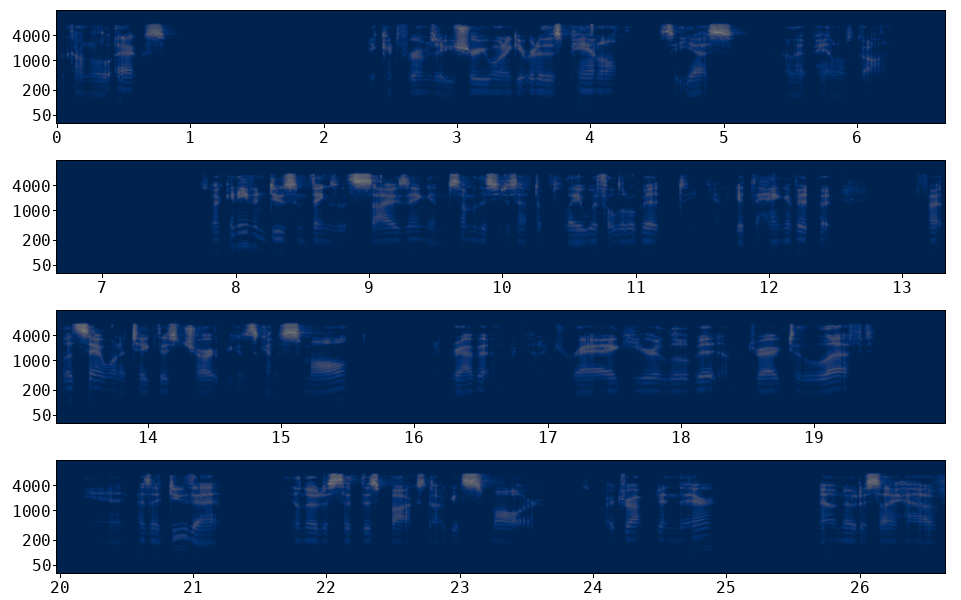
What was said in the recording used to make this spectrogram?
click on the little X. It confirms, are you sure you want to get rid of this panel? I say yes, and now that panel is gone. So I can even do some things with sizing, and some of this you just have to play with a little bit to kind of get the hang of it. But if I, let's say I want to take this chart because it's kind of small, I'm going to grab it, I'm going to kind of drag here a little bit, I'm going to drag to the left, and as I do that, you'll notice that this box now gets smaller. So if I drop it in there, now notice I have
